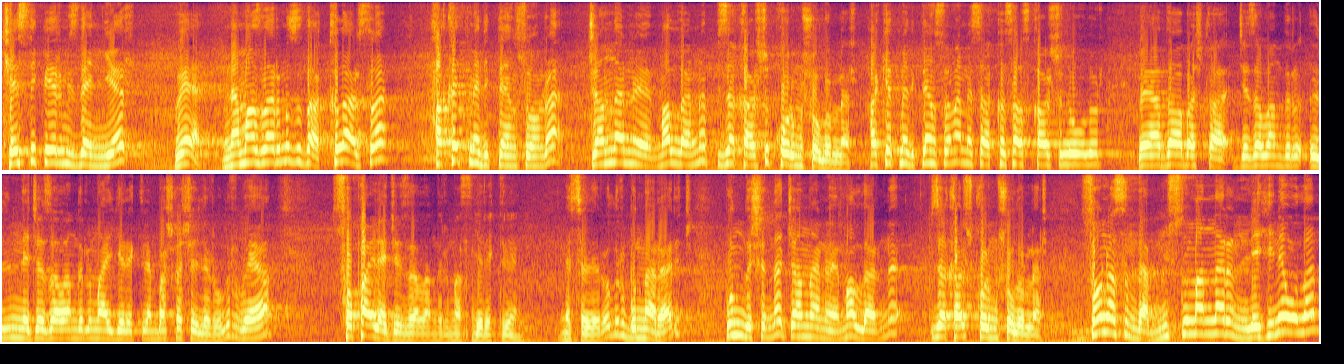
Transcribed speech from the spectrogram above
kestiklerimizden yer ve namazlarımızı da kılarsa hak etmedikten sonra canlarını ve mallarını bize karşı korumuş olurlar. Hak etmedikten sonra mesela kısas karşılığı olur veya daha başka cezalandır, ölümle cezalandırılmayı gerektiren başka şeyler olur veya sopayla cezalandırılması gerektiren meseleler olur. Bunlar hariç. Bunun dışında canlarını ve mallarını bize karşı korumuş olurlar. Sonrasında Müslümanların lehine olan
